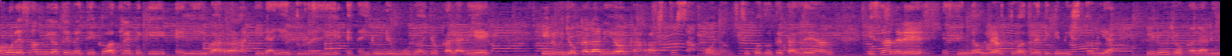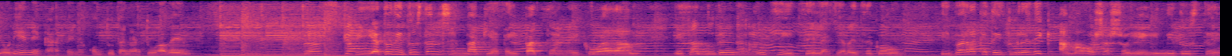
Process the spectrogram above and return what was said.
Agur esan diote betiko atletiki Eli Ibarra, Iraia Iturregi eta Irune Murua jokalariek. Hiru jokalariok arrasto sakona utziko dute taldean. Izan ere, ezin da ulertu atletiken historia hiru jokalari horien ekarpena kontutan hartu gabe. Pilatu dituzten zenbakiak aipatzea nahikoa da, izan duten garrantzi itzelaz jabetzeko. Ibarrak eta iturredik amabos asoi egin dituzte,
